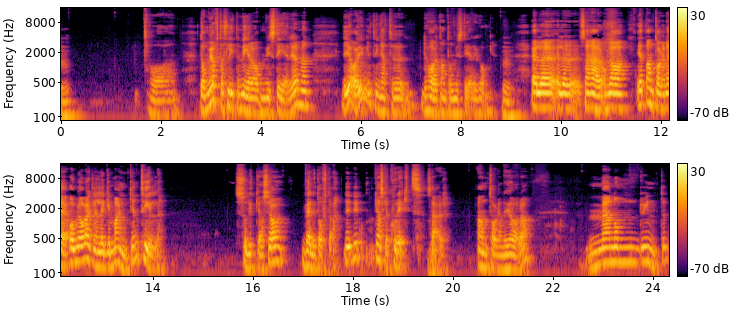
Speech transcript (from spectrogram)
Mm. Och de är oftast lite mer av mysterier, men det gör ju ingenting att du, du har ett antal mysterier igång. Mm. Eller, eller så här, om jag, ett antagande är, om jag verkligen lägger manken till så lyckas jag väldigt ofta. Det, det är ganska korrekt så här, antagande att göra. Men om du inte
